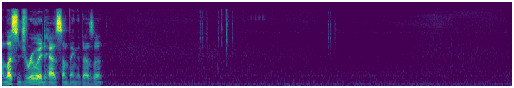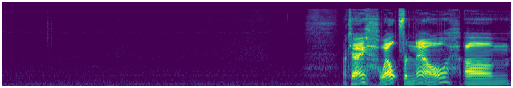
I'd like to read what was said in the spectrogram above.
Unless Druid has something that does it. Okay, well, for now, um,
